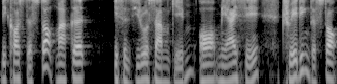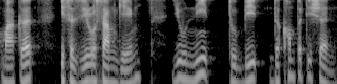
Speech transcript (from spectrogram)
because the stock market is a zero sum game, or may I say, trading the stock market is a zero sum game, you need to beat the competition.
